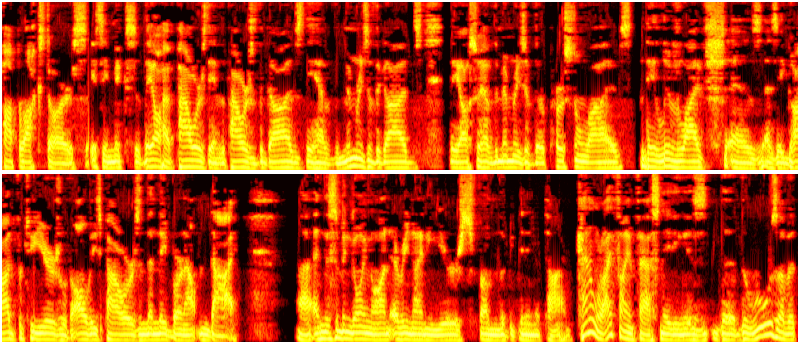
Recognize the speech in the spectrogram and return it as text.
pop rock stars. It's a mix of, they all have powers. They have the powers of the gods. They have the memories of the gods. They also have the memories of their personal lives. They live life as, as a god for two years with all these powers and then they burn out and die. Uh, and this has been going on every 90 years from the beginning of time. Kind of what I find fascinating is the, the rules of it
